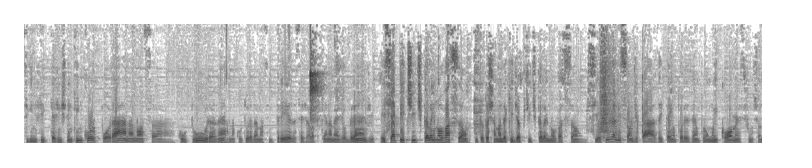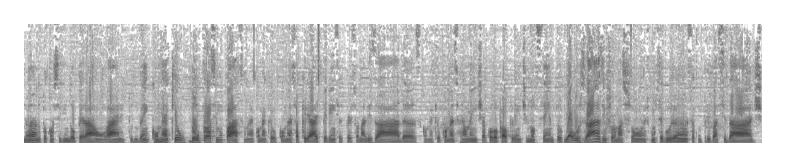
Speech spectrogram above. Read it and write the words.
signifique que a gente tem que incorporar na nossa cultura, né? Na cultura da nossa empresa, seja ela pequena, média ou grande, esse apetite pela inovação. O que, que eu estou chamando aqui de apetite pela inovação? Se eu fiz a lição de casa e tenho, por exemplo, um e-commerce funcionando, estou conseguindo operar online, tudo bem, como é que eu dou o próximo passo, né? Como é que eu começo a criar criar experiências personalizadas, como é que eu começo realmente a colocar o cliente no centro e a usar as informações com segurança, com privacidade,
